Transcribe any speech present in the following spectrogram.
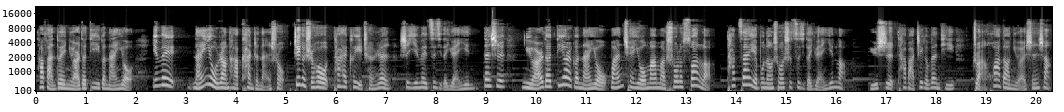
她反对女儿的第一个男友，因为。男友让她看着难受，这个时候她还可以承认是因为自己的原因。但是女儿的第二个男友完全由妈妈说了算了，她再也不能说是自己的原因了。于是她把这个问题转化到女儿身上，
